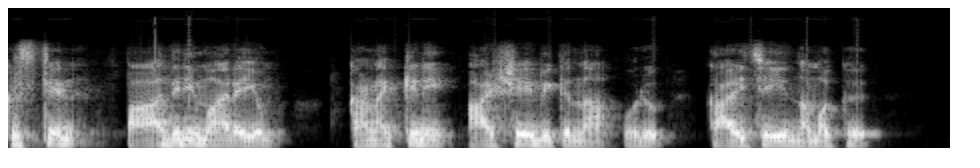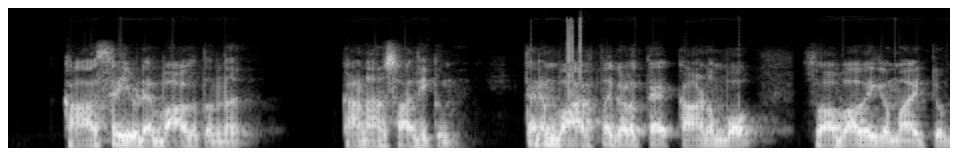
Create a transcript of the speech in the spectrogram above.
ക്രിസ്ത്യൻ പാതിരിമാരെയും കണക്കിന് ആക്ഷേപിക്കുന്ന ഒരു കാഴ്ചയും നമുക്ക് കാസയുടെ ഭാഗത്തുനിന്ന് കാണാൻ സാധിക്കും. ഇത്തരം വാർത്തകളൊക്കെ കാണുമ്പോൾ സ്വാഭാവികമായിട്ടും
